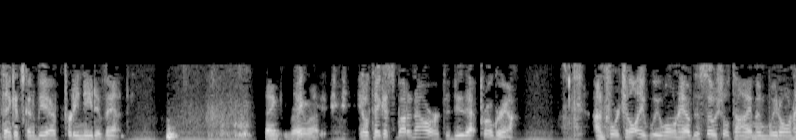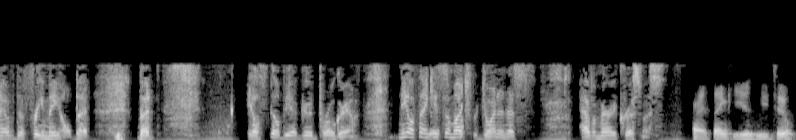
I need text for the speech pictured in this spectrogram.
think it's going to be a pretty neat event. Thank you very much. It'll take us about an hour to do that program. Unfortunately, we won't have the social time and we don't have the free meal, but but it'll still be a good program. Neil, thank yes. you so much for joining us. Have a Merry Christmas. All right, thank you. You too.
